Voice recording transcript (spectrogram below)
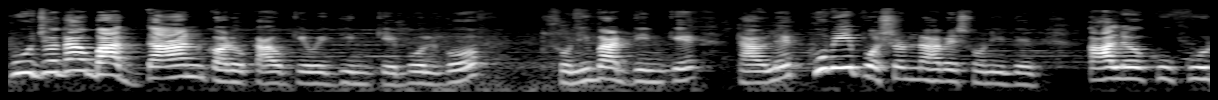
পুজো দাও বা দান করো কাউকে ওই দিনকে বলব। শনিবার দিনকে তাহলে খুবই প্রসন্ন হবে শনিদেব। কালো কুকুর,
